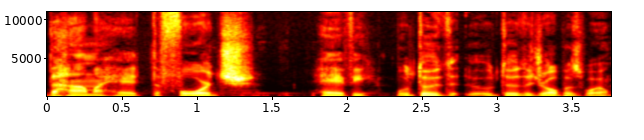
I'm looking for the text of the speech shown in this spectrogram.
the hammerhead, the forge heavy will do the, will do the job as well.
